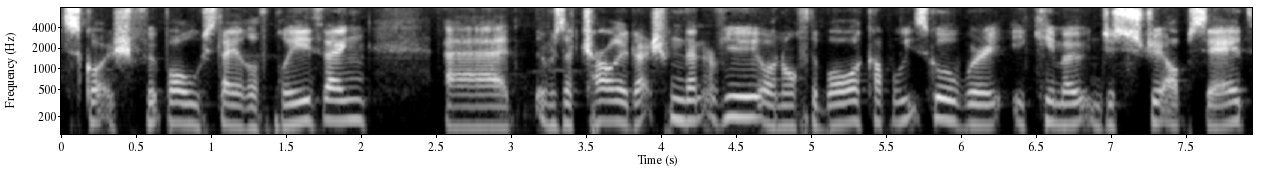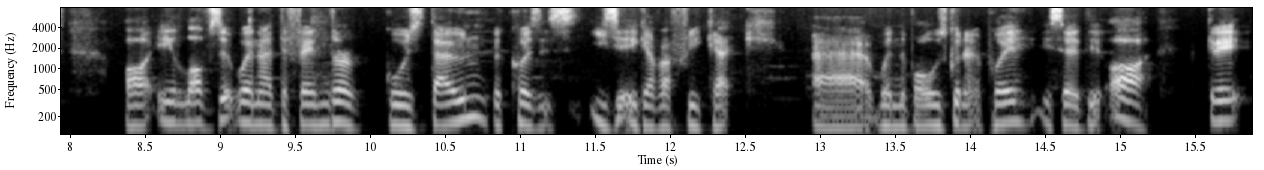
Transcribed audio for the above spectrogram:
Scottish football style of play thing. Uh, there was a Charlie Richmond interview on Off the Ball a couple of weeks ago where he came out and just straight up said, oh, he loves it when a defender goes down because it's easy to give a free kick uh, when the ball's going out of play. He said, oh, great.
